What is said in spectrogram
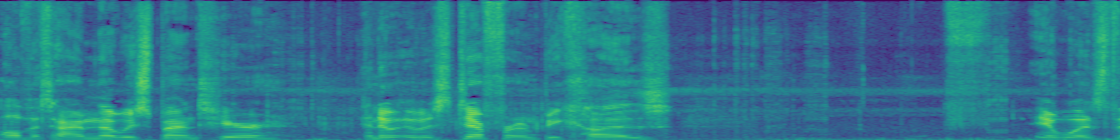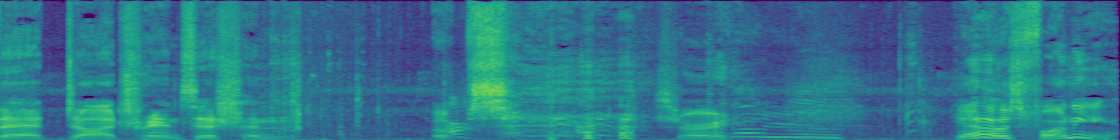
all the time that we spent here, and it, it was different because it was that uh, transition. Oops, sorry. Yeah, it was funny.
